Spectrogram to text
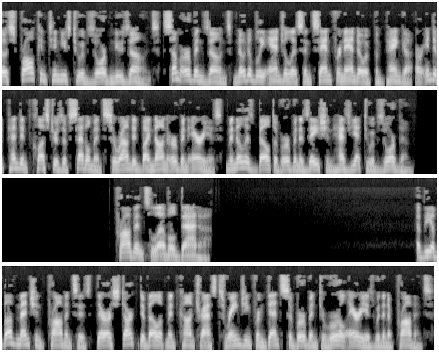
Though sprawl continues to absorb new zones, some urban zones, notably Angeles and San Fernando of Pampanga, are independent clusters of settlements surrounded by non-urban areas. Manila's belt of urbanization has yet to absorb them. Province-level data of the above-mentioned provinces, there are stark development contrasts ranging from dense suburban to rural areas within a province.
